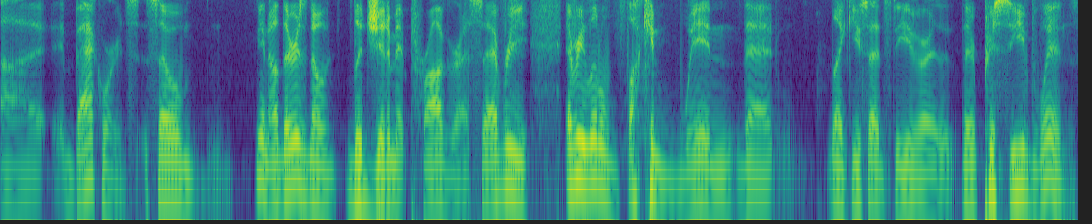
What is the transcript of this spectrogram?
uh, backwards. So, you know, there is no legitimate progress. Every every little fucking win that like you said, Steve, are they're perceived wins.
